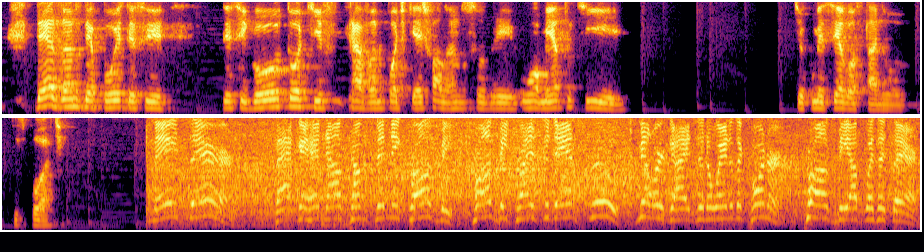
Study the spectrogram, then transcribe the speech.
Dez anos depois desse, desse gol, estou aqui gravando podcast falando sobre o momento que, que eu comecei a gostar do, do esporte. Made there. Back ahead now comes Sidney Crosby. Crosby tries to dance through. Miller guides it away to the corner. Crosby up with it there.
